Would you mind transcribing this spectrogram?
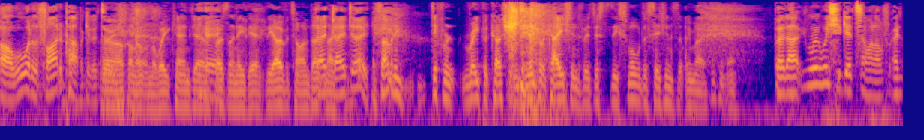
Oh well, what are the fire department going to do? Uh, I've gone out on the weekend. Yeah, I Yeah. suppose they need the, the overtime, don't They- they? they do. There's so many different repercussions and implications with just these small decisions that we make, isn't there? But uh, we, we should get someone on and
